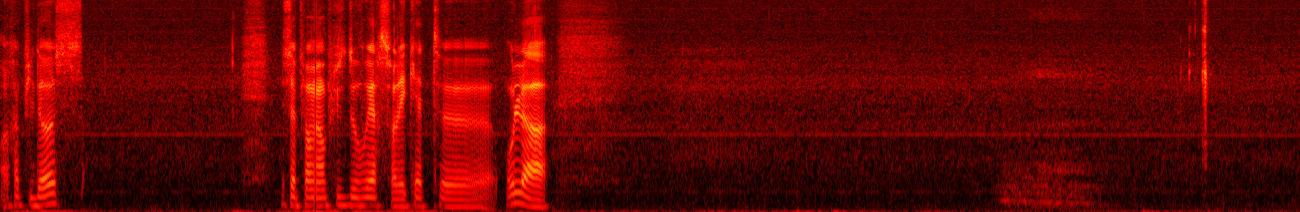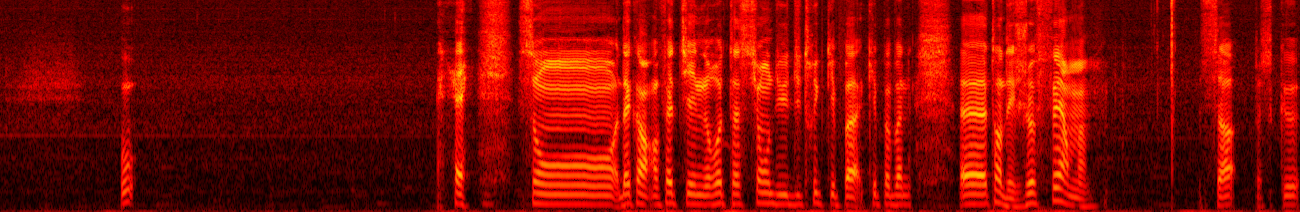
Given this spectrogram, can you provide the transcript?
rapidos. Ça permet en plus d'ouvrir sur les quêtes. Euh... Oh Oh Son... D'accord, en fait, il y a une rotation du, du truc qui est pas, qui est pas bonne. Euh, attendez, je ferme ça parce que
